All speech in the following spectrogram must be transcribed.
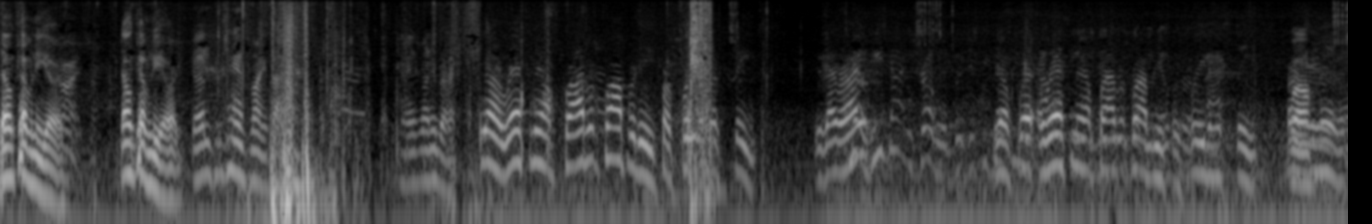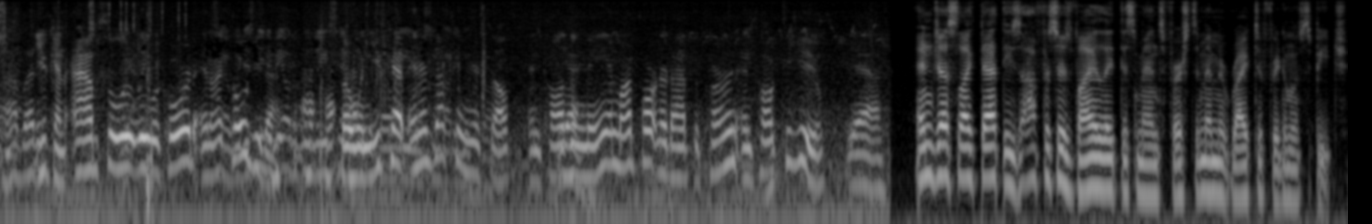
Don't come in the yard. All right, Don't come in the yard. Go ahead and put your hands behind your back. Hands behind your back. You gotta arrest me on private property for freedom of speech. Is that No, he's not in trouble, but just because Yeah, he fr- was arrest me on private property for freedom of for a fact. speech. Well, First Amendment, huh, buddy? You can absolutely record, and I So we told you need to be that. able to So when you kept guardian or somebody interjecting with yourself and causing me and my partner to have to turn and talk to you, Yeah. And just like that, these officers violate this man's First Amendment right to freedom of speech.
